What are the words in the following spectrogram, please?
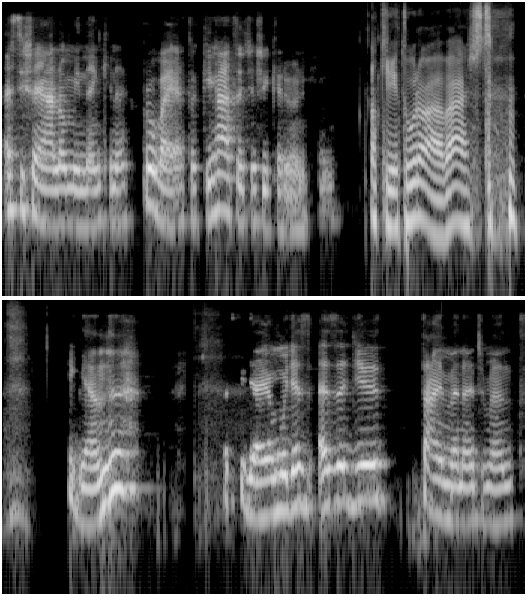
ezt is ajánlom mindenkinek. Próbáljátok ki, hát hogyha sikerülni fog. A két óra alvást? Igen. Hát figyelj, amúgy ez, ez egy time management.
